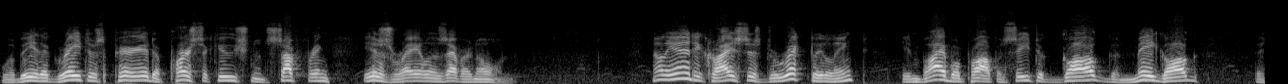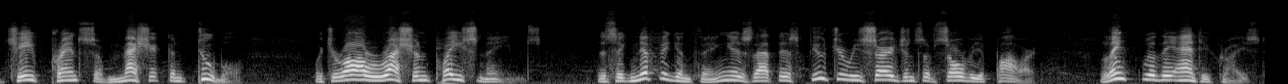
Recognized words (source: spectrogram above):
will be the greatest period of persecution and suffering Israel has ever known. Now, the Antichrist is directly linked in Bible prophecy to Gog and Magog, the chief prince of Meshech and Tubal, which are all Russian place names. The significant thing is that this future resurgence of Soviet power, linked with the Antichrist,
